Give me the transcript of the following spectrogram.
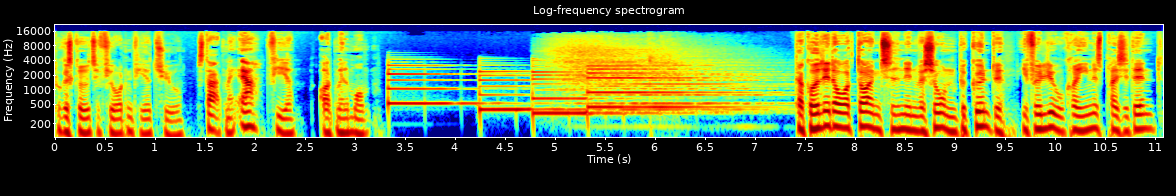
Du kan skrive til 1424. Start med R4 og et mellemrum. Der er gået lidt over et døgn siden invasionen begyndte. Ifølge Ukraines præsident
